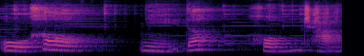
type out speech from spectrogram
午后你的。红茶。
